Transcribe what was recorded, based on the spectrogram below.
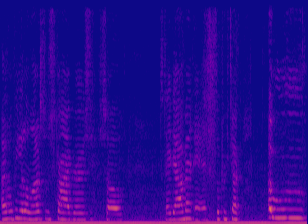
I hope you get a lot of subscribers. So stay diamond and slippery tech. Oh,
